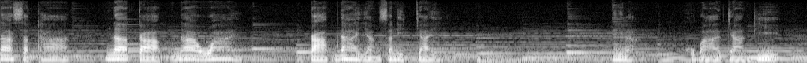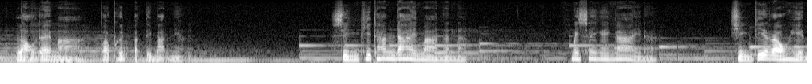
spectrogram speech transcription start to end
น่าศรัทธา น่ากราบ น่าไหว้ กราบได้อย่างสนิทใจ นี่แหละครูบาอาจารย์ที่เราได้มาประพฤติปฏิบัติเนี่ย สิ่งที่ท่านได้มานั้นนะไม่ใช่ง่าย ๆนะ สิ่งที่เราเห็น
